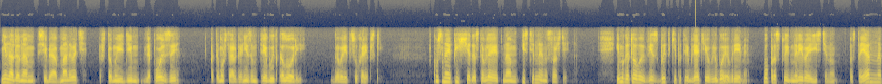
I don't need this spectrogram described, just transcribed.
Не надо нам себя обманывать, что мы едим для пользы, потому что организм требует калорий, говорит Сухаревский. Вкусная пища доставляет нам истинное наслаждение, и мы готовы в избытке потреблять ее в любое время, попросту игнорируя истину, постоянно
